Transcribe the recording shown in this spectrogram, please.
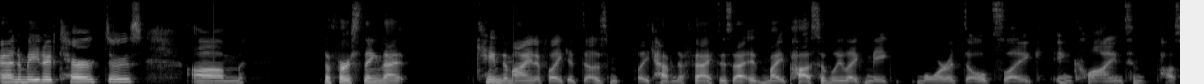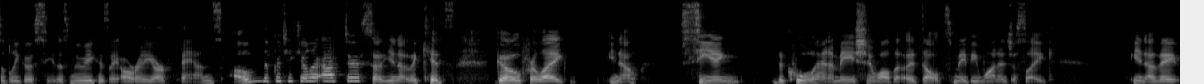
animated characters. Um, the first thing that came to mind if like it does like have an effect is that it might possibly like make more adults like inclined to possibly go see this movie because they already are fans of the particular actor. So you know the kids go for like you know seeing the cool animation while the adults maybe want to just like you know they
